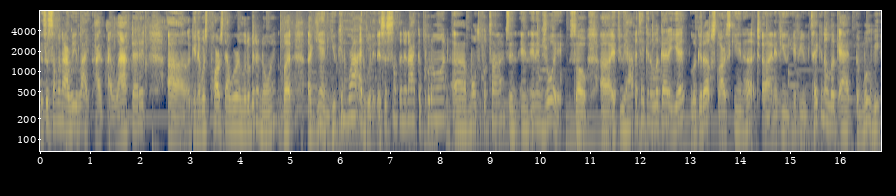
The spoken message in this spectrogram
this is something I really liked. I, I laughed at it. Uh, again, there was parts that were a little bit annoying, but again, you can ride with it. This is something that I could put on uh, multiple times and, and, and, enjoy it. So uh, if you haven't taken a look at it yet, look it up, Starsky and Hutch. Uh, and if you if you've taken a look at the movie,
